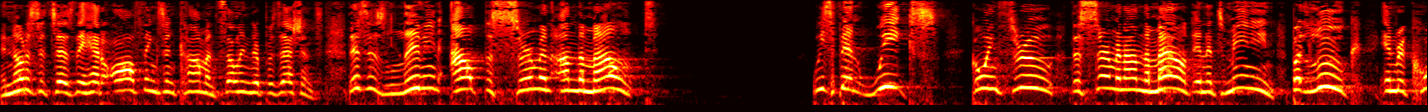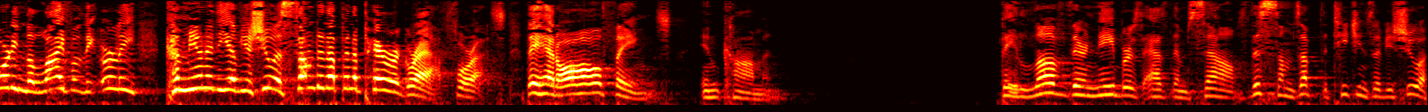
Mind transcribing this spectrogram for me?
And notice it says they had all things in common, selling their possessions. This is living out the Sermon on the Mount. We spent weeks going through the Sermon on the Mount and its meaning, but Luke, in recording the life of the early community of Yeshua, summed it up in a paragraph for us. They had all things in common. They love their neighbors as themselves. This sums up the teachings of Yeshua.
